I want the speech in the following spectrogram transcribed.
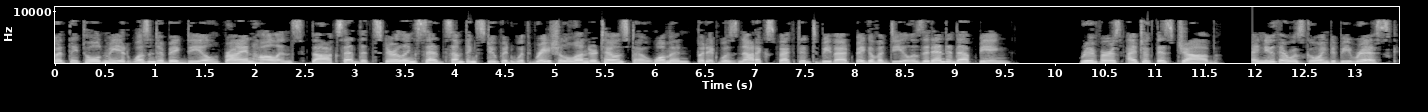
But they told me it wasn't a big deal. Ryan Hollins, Doc said that Sterling said something stupid with racial undertones to a woman, but it was not expected to be that big of a deal as it ended up being. Rivers, I took this job. I knew there was going to be risk.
